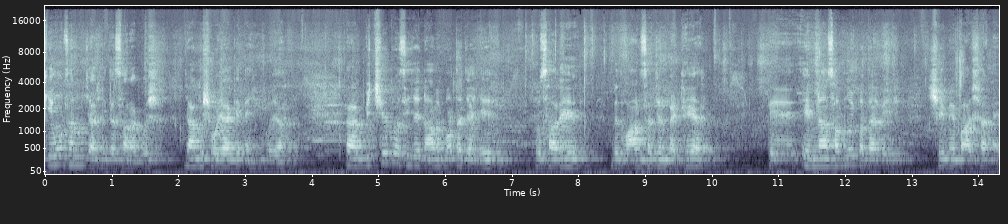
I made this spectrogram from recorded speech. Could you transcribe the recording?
ਕਿਉਂ ਸਾਨੂੰ ਚਾਹੀਦਾ ਸਾਰਾ ਕੁਝ ਜਾਂ ਕੁਝ ਹੋਇਆ ਕਿ ਨਹੀਂ ਹੋਇਆ। ਪਿੱਛੇ ਤੋਂ ਅਸੀਂ ਜੇ ਨਾਮ ਬਹੁਤਾ ਜਾਈਏ ਤਾਂ ਸਾਰੇ ਵਿਦਵਾਨ ਸੱਜਣ ਬੈਠੇ ਆ ਤੇ ਇੰਨਾ ਸਭ ਨੂੰ ਹੀ ਪਤਾ ਹੈ ਵੀ ਛੇਵੇਂ ਪਾਤਸ਼ਾਹ ਨੇ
